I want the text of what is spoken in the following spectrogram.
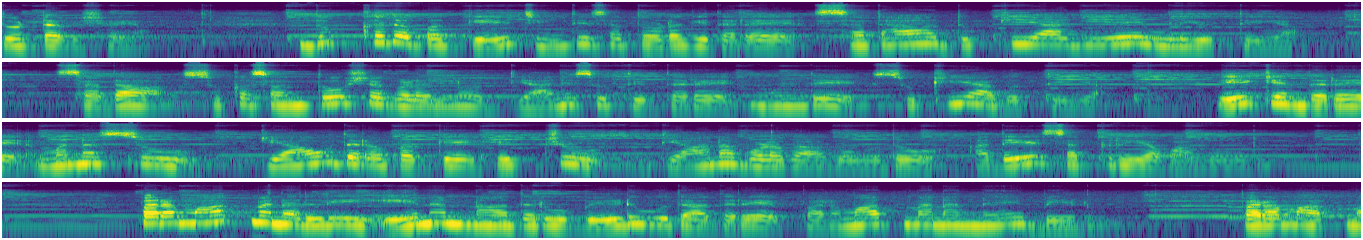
ದೊಡ್ಡ ವಿಷಯ. ದುಃಖದ ಬಗ್ಗೆ ಚಿಂತಿಸತೊಡಗಿದರೆ ಸದಾ ದುಃಖಿಯಾಗಿಯೇ ಉಳಿಯುತ್ತೀಯ. ಸದಾ ಸುಖ ಸಂತೋಷಗಳನ್ನು ಧ್ಯಾನಿಸುತ್ತಿದ್ದರೆ ಮುಂದೆ ಸುಖಿಯಾಗುತ್ತೀಯ. ಏಕೆಂದರೆ ಮನಸ್ಸು ಯಾವುದರ ಬಗ್ಗೆ ಹೆಚ್ಚು ಧ್ಯಾನಗೊಳಗಾಗುವುದೋ ಅದೇ ಸಕ್ರಿಯವಾಗುವುದು. ಪರಮಾತ್ಮನಲ್ಲಿ ಏನನ್ನಾದರೂ ಬೇಡುವುದಾದರೆ ಪರಮಾತ್ಮನನ್ನೇ ಬೇಡು. ಪರಮಾತ್ಮ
